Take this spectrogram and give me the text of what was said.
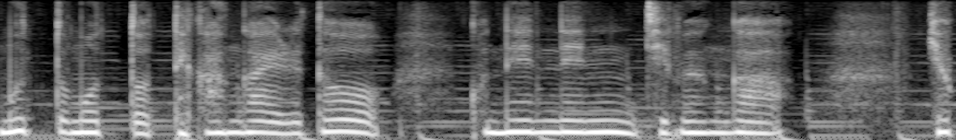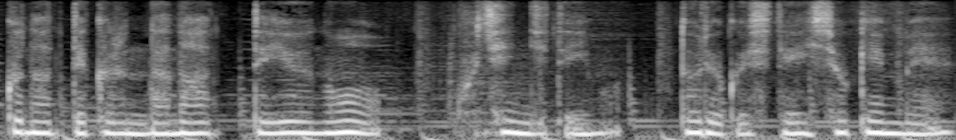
もっともっとって考えると、こう年々自分が良くなってくるんだなっていうのを信じて今努力して一生懸命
